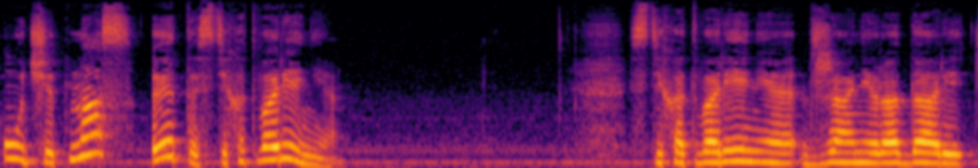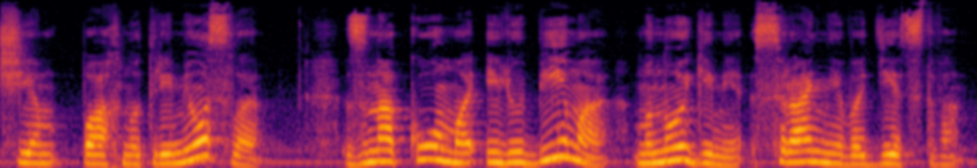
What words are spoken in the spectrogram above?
учит нас это стихотворение? Стихотворение Джани Радари «Чем пахнут ремесла» знакомо и любимо многими с раннего детства –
